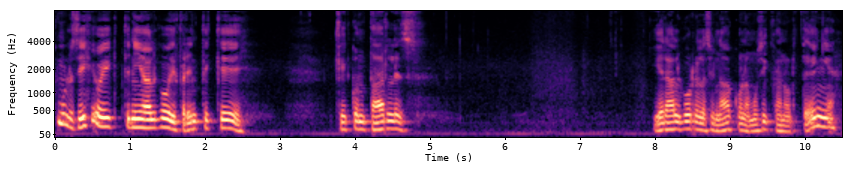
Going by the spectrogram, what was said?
como les dije, hoy tenía algo diferente que, que contarles y era algo relacionado con la música norteña.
